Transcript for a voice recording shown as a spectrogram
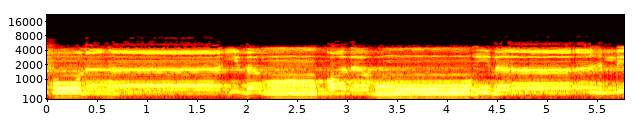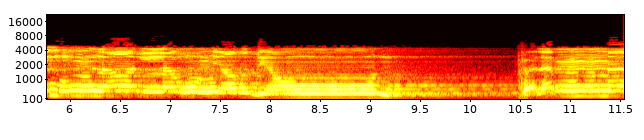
يعرفونها إذا انقلبوا إلى أهلهم لعلهم يرجعون. فلما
